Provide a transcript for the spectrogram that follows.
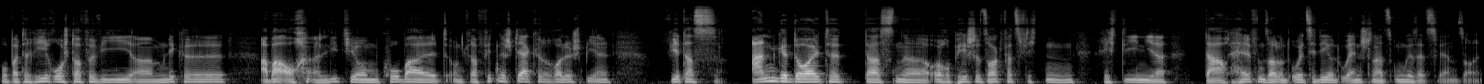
wo Batterierohstoffe wie ähm, Nickel, aber auch äh, Lithium, Kobalt und Graphit eine stärkere Rolle spielen, wird das angedeutet, dass eine europäische Sorgfaltspflichtenrichtlinie da helfen soll und OECD und UN-Standards umgesetzt werden sollen.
